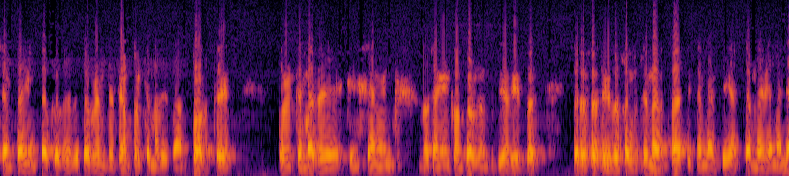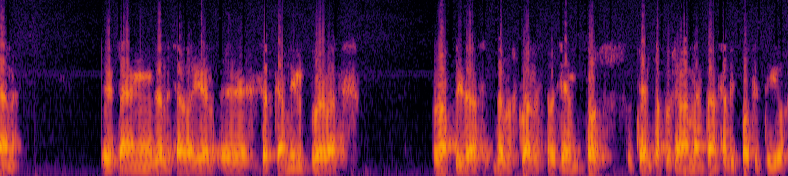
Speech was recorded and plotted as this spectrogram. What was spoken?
siempre hay un poco de desorganización por el tema de transporte, por el tema de que no se han encontrado los periodistas, pero eso ha sido solucionado prácticamente hasta media mañana. Eh, se han realizado ayer eh, cerca de mil pruebas rápidas, de los cuales 380 aproximadamente han salido positivos.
